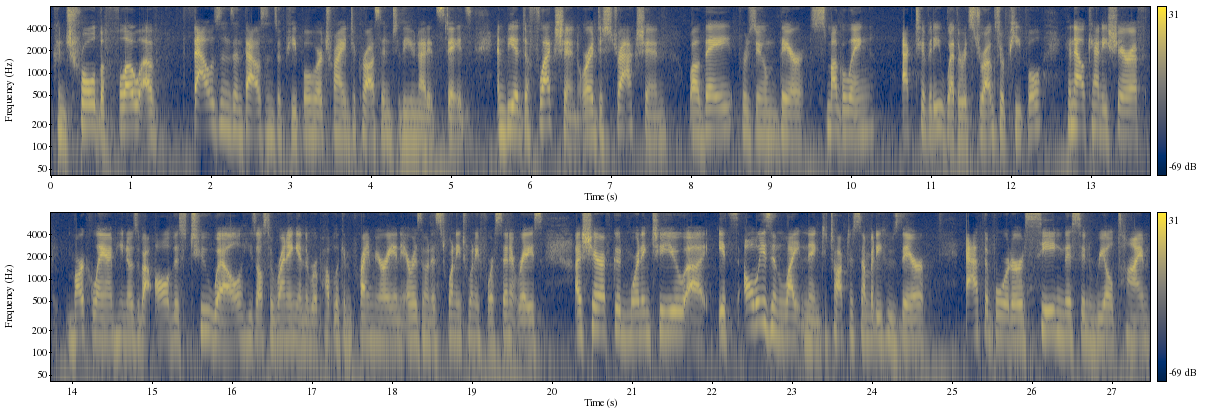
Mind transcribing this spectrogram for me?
control the flow of thousands and thousands of people who are trying to cross into the United States and be a deflection or a distraction while they presume they're smuggling activity, whether it's drugs or people. Pinal County Sheriff Mark Lamb, he knows about all this too well. He's also running in the Republican primary in Arizona's 2024 Senate race. Uh, Sheriff, good morning to you. Uh, it's always enlightening to talk to somebody who's there at the border, seeing this in real time.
